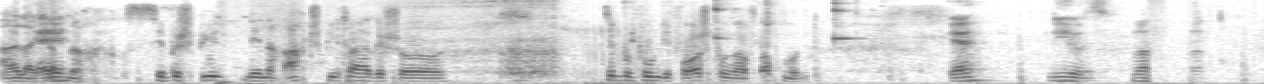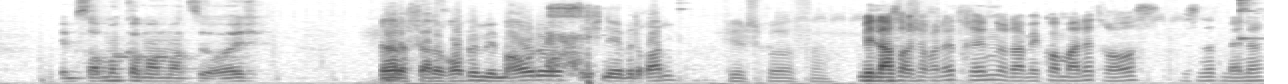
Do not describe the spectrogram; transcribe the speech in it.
Alter, ich Ey. hab nach sieben Spiel, nee, nach acht Spieltagen schon sieben Punkte Vorsprung auf Dortmund. Gell? Nils, Was? im Sommer kommen wir mal zu euch. Ja, da fährt der Robin mit dem Auto, ich neben dran. Viel Spaß. Ja. Wir lassen euch aber nicht drin oder wir kommen mal nicht raus. Das sind nicht Männer.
